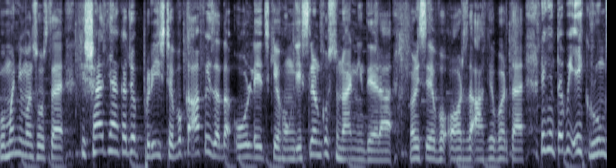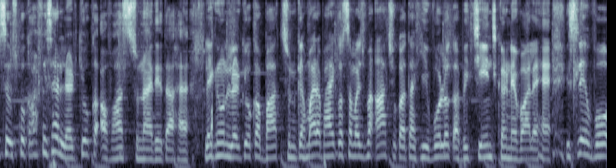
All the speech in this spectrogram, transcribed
वो मन ही मन सोचता है कि शायद यहाँ का जो प्रीस्ट है, वो काफ़ी ज़्यादा ओल्ड एज के होंगे, इसलिए उनको सुनाई नहीं दे रहा और इसलिए वो और ज़्यादा आगे बढ़ता है। लेकिन तभी एक रूम से उसको काफ़ी सारे लड़कियों का आवाज़ सुनाई देता है। लेकिन उन लड़कियों का बात सुनकर हमारे भाई को समझ में आ चुका था कि वो लोग अभी चेंज करने वाले हैं, इसलिए वो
